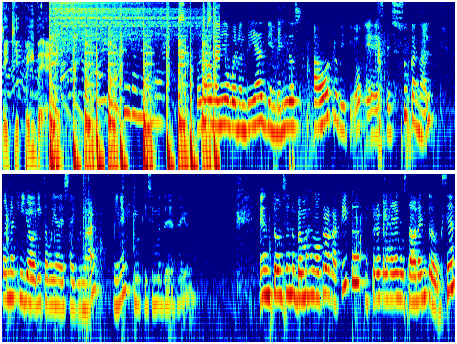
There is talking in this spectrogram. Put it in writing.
Shake it, baby. Hola, hola amigos, buenos días, bienvenidos a otro video, este es su canal. Bueno, aquí yo ahorita voy a desayunar, miren lo que hicimos de desayuno. Entonces nos vemos en otro ratito, espero que les haya gustado la introducción.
